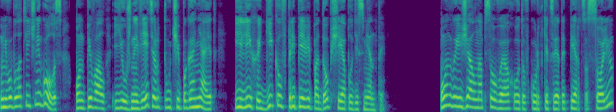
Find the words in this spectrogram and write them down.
У него был отличный голос, он певал «Южный ветер тучи погоняет» и лихо гикал в припеве под общие аплодисменты. Он выезжал на псовую охоту в куртке цвета перца с солью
